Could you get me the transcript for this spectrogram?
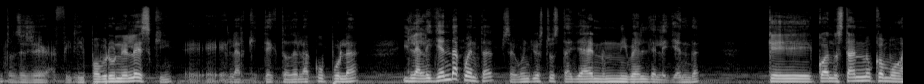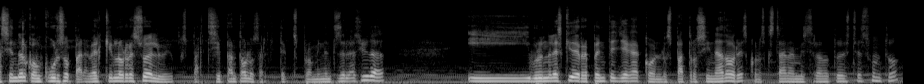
Entonces llega Filippo Brunelleschi, eh, el arquitecto de la cúpula, y la leyenda cuenta, según yo esto está ya en un nivel de leyenda, que cuando están como haciendo el concurso para ver quién lo resuelve, pues participan todos los arquitectos prominentes de la ciudad, y Brunelleschi de repente llega con los patrocinadores, con los que están administrando todo este asunto,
